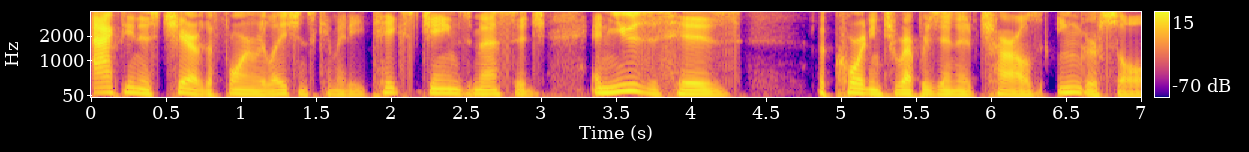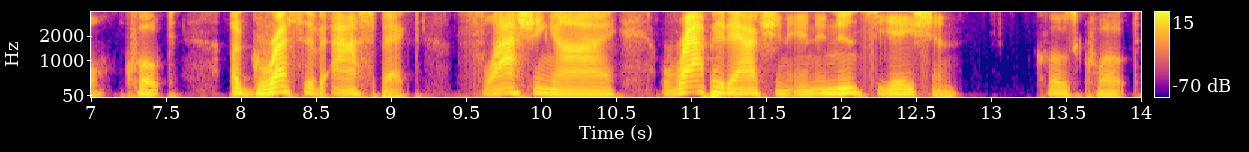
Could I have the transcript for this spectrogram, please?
acting as chair of the Foreign Relations Committee, takes James' message and uses his, according to Representative Charles Ingersoll, quote, aggressive aspect, flashing eye, rapid action, and enunciation, close quote,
